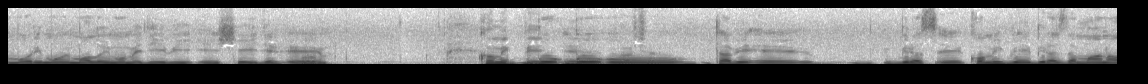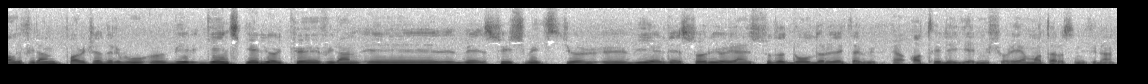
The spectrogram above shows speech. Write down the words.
Mori Mori Malo Imome diye bir e, şeydir. E. Komik bir bu e, bu parça. o, tabii e, biraz e, komik ve biraz da manalı filan bir parçadır. Bu e, bir genç geliyor köye filan e, ve su içmek istiyor e, bir yerde soruyor yani su da dolduracak tabii E, atıyla gelmiş oraya matarasını filan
